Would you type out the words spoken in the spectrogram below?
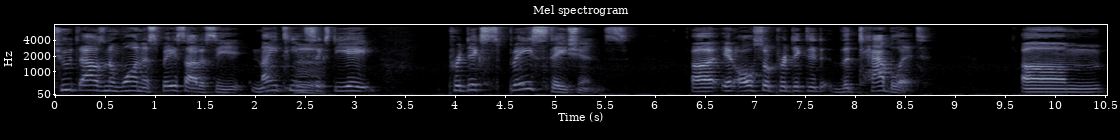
2001: A Space Odyssey, 1968 predicts space stations. Uh, it also predicted the tablet. Um,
